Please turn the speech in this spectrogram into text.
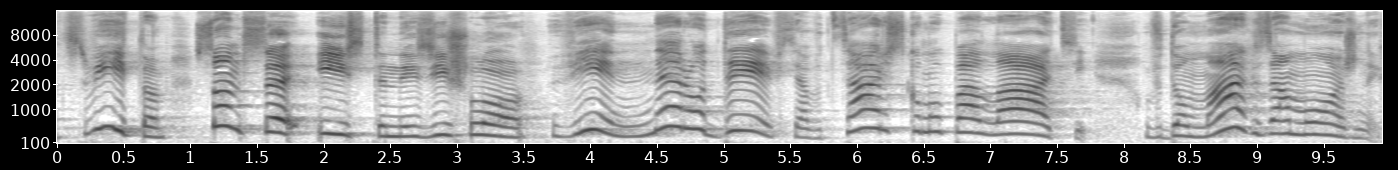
Над світом сонце істини зійшло. Він не родився в царському палаці, в домах заможних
